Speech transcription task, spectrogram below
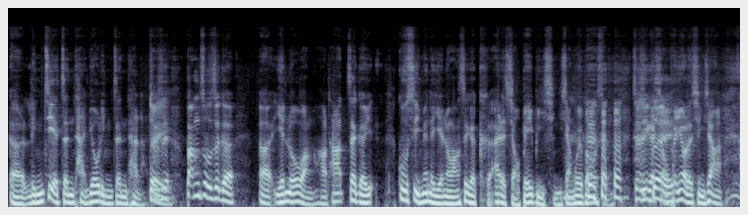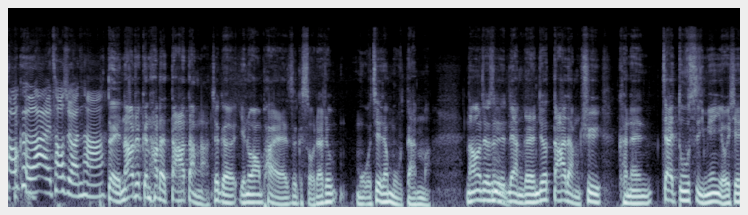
呃，灵界侦探、幽灵侦探啊，就是帮助这个呃阎罗王哈。他这个故事里面的阎罗王是一个可爱的小 baby 形象，我也不知道什么，就是一个小朋友的形象啊，超可爱，超喜欢他。对，然后就跟他的搭档啊，这个阎罗王派来的这个手下就我记得叫牡丹嘛。然后就是两个人就搭档去，可能在都市里面有一些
